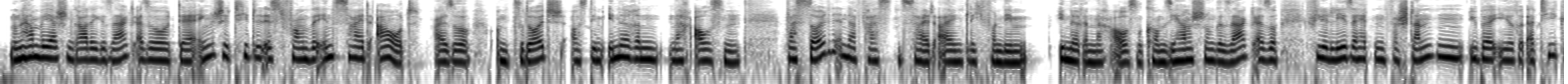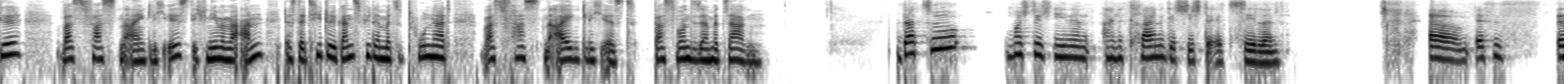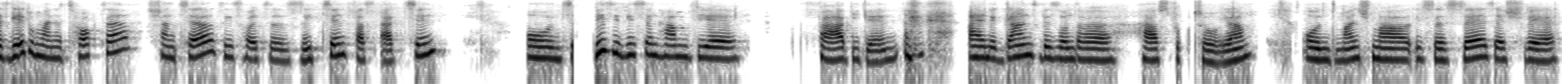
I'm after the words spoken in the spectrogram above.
Nun haben wir ja schon gerade gesagt, also der englische Titel ist From the Inside Out, also um zu Deutsch aus dem Inneren nach außen. Was soll denn in der Fastenzeit eigentlich von dem Inneren nach außen kommen. Sie haben schon gesagt, also viele Leser hätten verstanden über Ihre Artikel, was Fasten eigentlich ist. Ich nehme mal an, dass der Titel ganz viel damit zu tun hat, was Fasten eigentlich ist. Was wollen Sie damit sagen? Dazu möchte ich Ihnen eine kleine Geschichte erzählen. Ähm, es, ist, es geht um meine Tochter Chantel, sie ist heute 17, fast 18. Und wie Sie wissen, haben wir Farbigen eine ganz besondere Haarstruktur. Ja? Und manchmal ist es sehr, sehr schwer,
